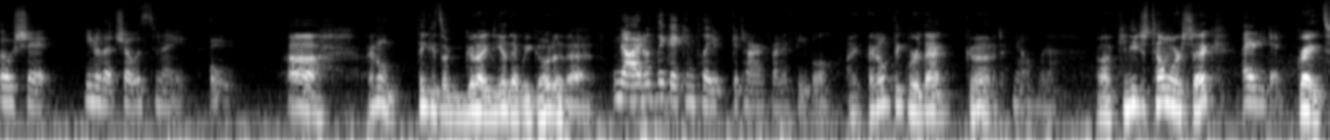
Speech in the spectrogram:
Oh shit. You know that show is tonight. Uh, I don't think it's a good idea that we go to that. No, I don't think I can play guitar in front of people. I, I don't think we're that good. No, we're not. Uh, can you just tell them we're sick? I already did. Great.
